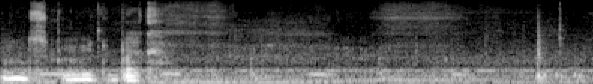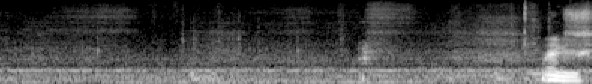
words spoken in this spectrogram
and screw it back. Like this.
